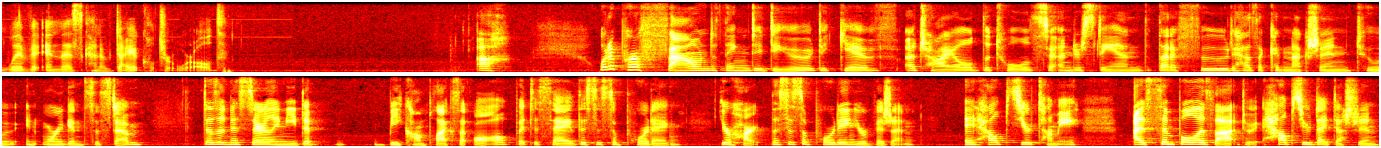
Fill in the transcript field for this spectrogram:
live in this kind of diet culture world. Ah, what a profound thing to do to give a child the tools to understand that a food has a connection to an organ system. Doesn't necessarily need to be complex at all, but to say this is supporting your heart, this is supporting your vision. It helps your tummy. As simple as that, it helps your digestion,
